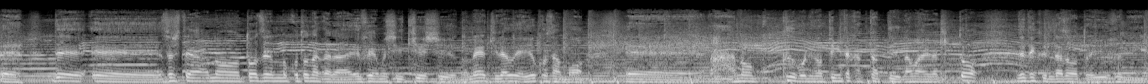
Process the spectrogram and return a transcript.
えー、で、えー、そしてあの当然のことながら FMC 九州のね平上優子さんも、えー、あの空母に乗ってみたかったっていう名前がきっと出てくるだろうというふうに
